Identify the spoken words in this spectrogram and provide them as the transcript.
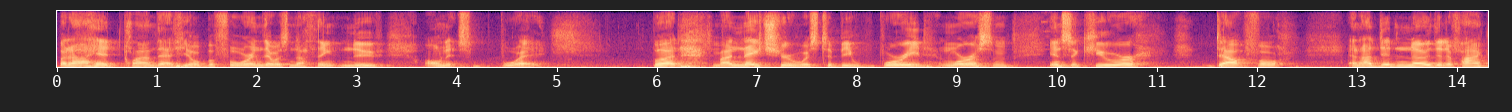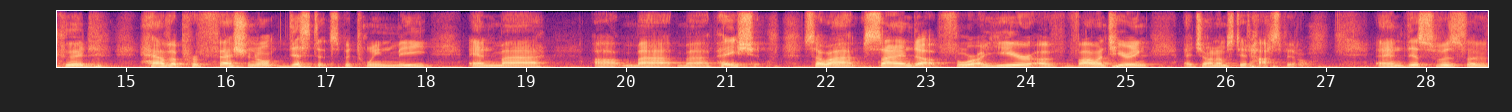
but I had climbed that hill before and there was nothing new on its way. But my nature was to be worried and worrisome, insecure, doubtful, and I didn't know that if I could have a professional distance between me and my, uh, my, my patient. So I signed up for a year of volunteering at John Umstead Hospital. And this was a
